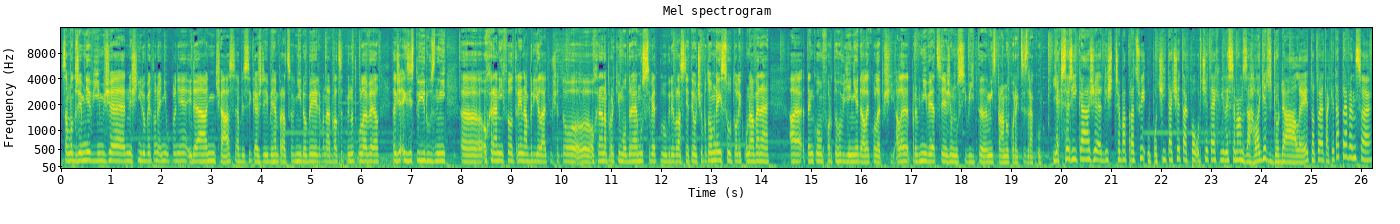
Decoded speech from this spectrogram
Samozřejmě vím, že v dnešní době to není úplně ideální čas, aby si každý během pracovní doby na 20 minut ulevil, takže existují různý uh, ochranný filtry na brýle, ať už je to uh, ochrana proti modrému světlu, kdy vlastně ty oči potom nejsou tolik unavené a ten komfort toho vidění je daleko lepší. Ale první věc je, že musí být, eh, mít správnou korekci zraku. Jak se říká, že když třeba pracuji u počítače, tak po určité chvíli se mám zahledět do dály. Toto je taky ta prevence?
